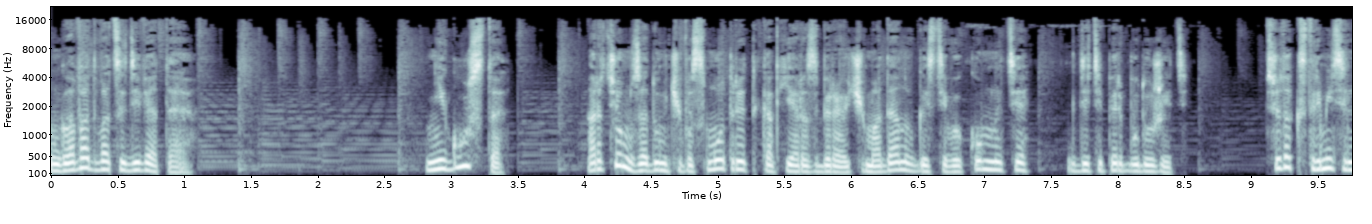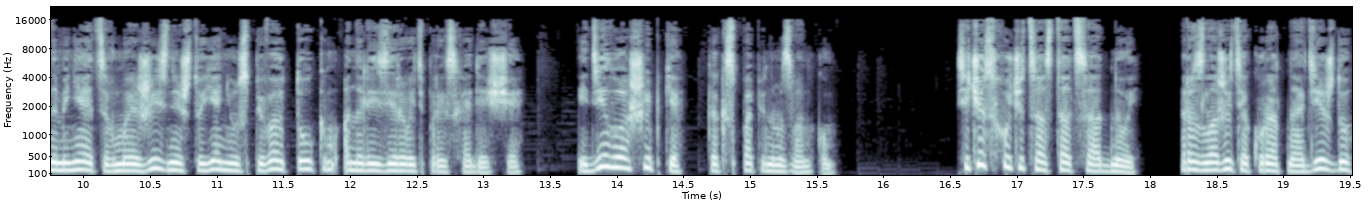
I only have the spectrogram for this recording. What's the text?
Глава 29. Не густо. Артем задумчиво смотрит, как я разбираю чемодан в гостевой комнате, где теперь буду жить. Все так стремительно меняется в моей жизни, что я не успеваю толком анализировать происходящее. И делаю ошибки, как с папиным звонком. Сейчас хочется остаться одной, разложить аккуратно одежду,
